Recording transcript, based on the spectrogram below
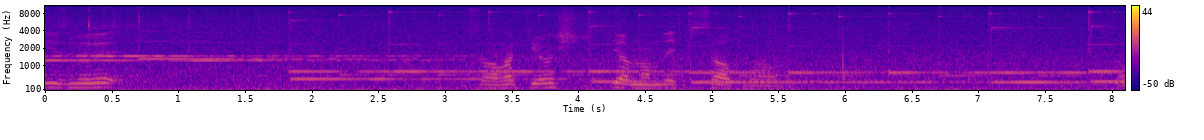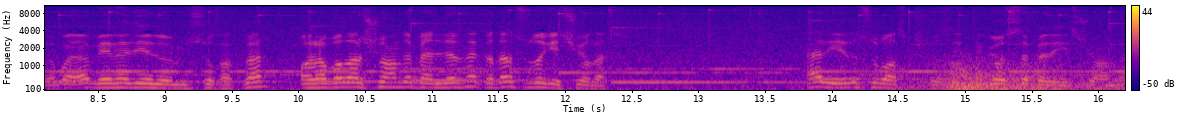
İzmir'i sağanak yağış ciddi anlamda etkisi altına aldı. Yani Venedik'e dönmüş sokaklar. Arabalar şu anda bellerine kadar suda geçiyorlar. Her yeri su basmış vaziyette. Göztepe'deyiz şu anda.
